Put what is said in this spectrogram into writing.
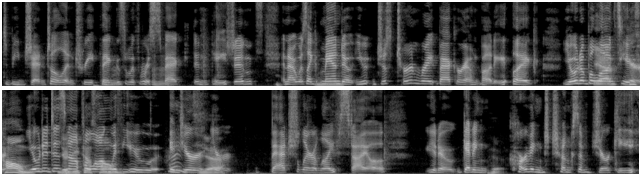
to be gentle and treat things with respect and patience. And I was like, Mhm. Mando, you just turn right back around, buddy. Like Yoda belongs here. He's home. Yoda does not belong home. with you Right. and your Yeah. your bachelor lifestyle. You know, getting Yeah. carving chunks of jerky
